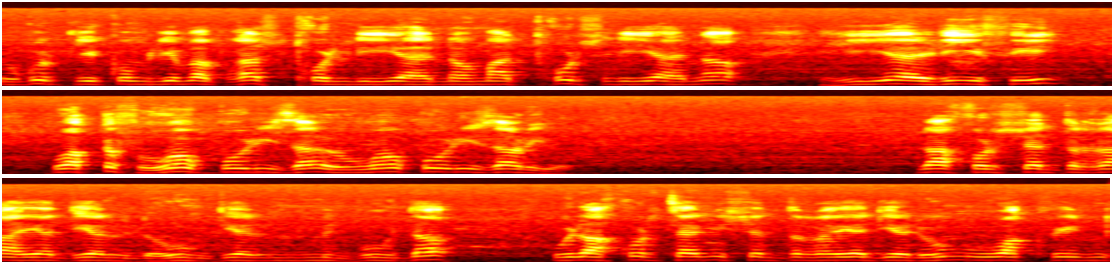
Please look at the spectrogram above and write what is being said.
وقلت لكم اللي ما بغاش تدخل ليا هنا وما تدخلش ليا هنا هي ريفي. واقف هو وبوليزاريو هو وبوليزاريو. الآخر شاد الراية ديال الهوم ديال المنبوذة والآخر ثاني شاد الراية ديالهم وواقفين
